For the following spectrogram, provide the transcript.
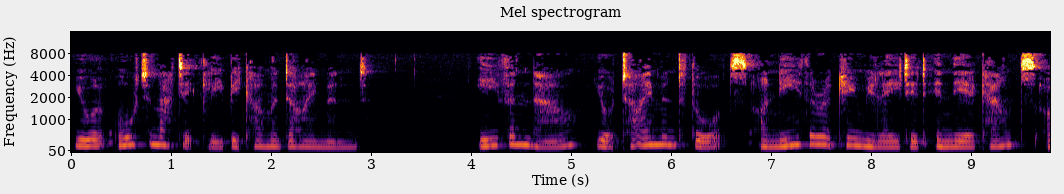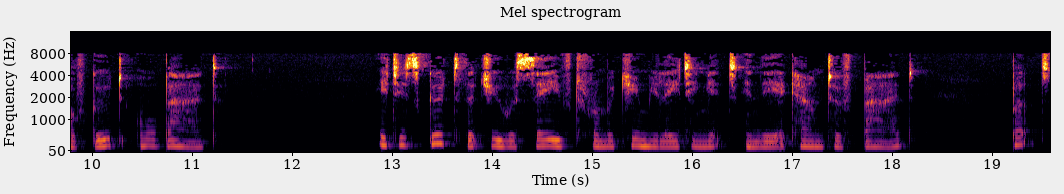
you will automatically become a diamond. Even now, your time and thoughts are neither accumulated in the accounts of good or bad. It is good that you were saved from accumulating it in the account of bad, but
